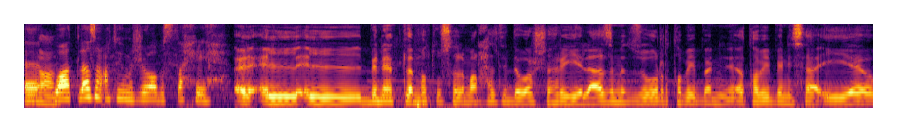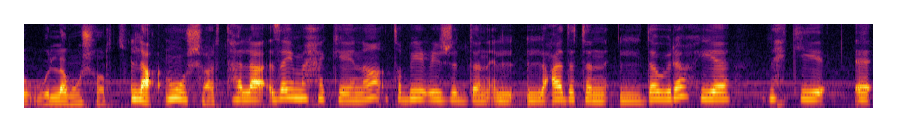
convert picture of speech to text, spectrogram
آه، نعم. وقت لازم أعطيهم الجواب الصحيح البنت لما توصل لمرحلة الدوره الشهرية لازم تزور طبيبة طبيبة نسائية ولا مو شرط لا مو شرط هلا زي ما حكينا طبيعي جدا عادة الدورة هي نحكي آه،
